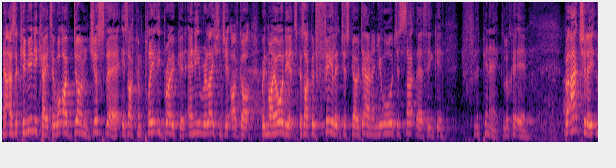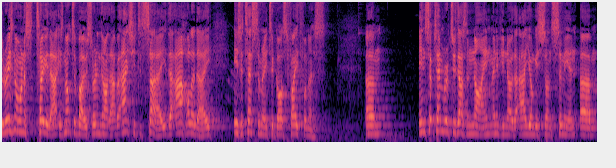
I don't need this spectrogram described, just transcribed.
Now, as a communicator, what I've done just there is I've completely broken any relationship I've got with my audience because I could feel it just go down, and you all just sat there thinking, flipping heck, look at him. But actually, the reason I want to tell you that is not to boast or anything like that, but actually to say that our holiday is a testimony to God's faithfulness. Um, in September of 2009, many of you know that our youngest son, Simeon, um,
